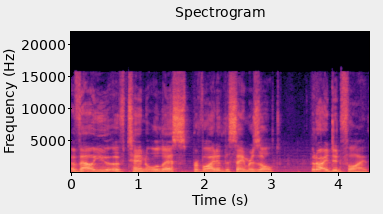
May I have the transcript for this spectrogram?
A value of 10 or less provided the same result, but I did 5.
